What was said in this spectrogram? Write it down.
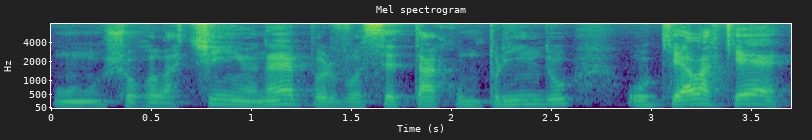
um chocolatinho, né? Por você estar tá cumprindo o que ela quer.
